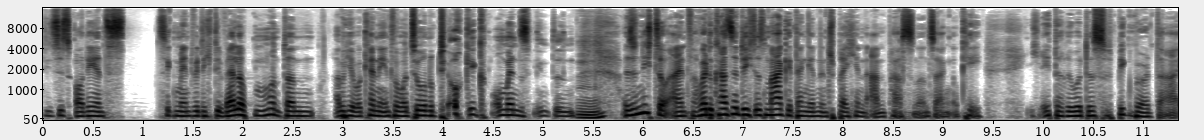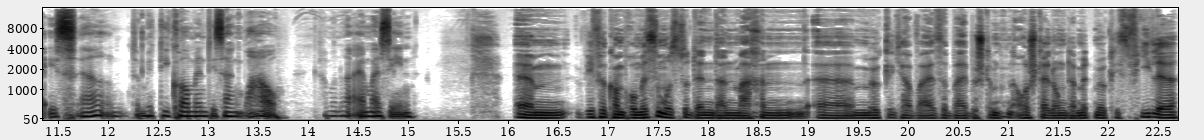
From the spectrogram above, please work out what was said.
dieses Audience Segment will ich developen und dann habe ich aber keine Informationen, ob die auch gekommen sind. Mhm. Also nicht so einfach, weil du kannst natürlich das Marketing entsprechend anpassen und sagen, okay, ich rede darüber, dass Big Bird da ist, ja, und damit die kommen, die sagen, wow, kann man nur einmal sehen. Ähm, wie viele Kompromisse musst du denn dann machen, äh, möglicherweise bei bestimmten Ausstellungen, damit möglichst viele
